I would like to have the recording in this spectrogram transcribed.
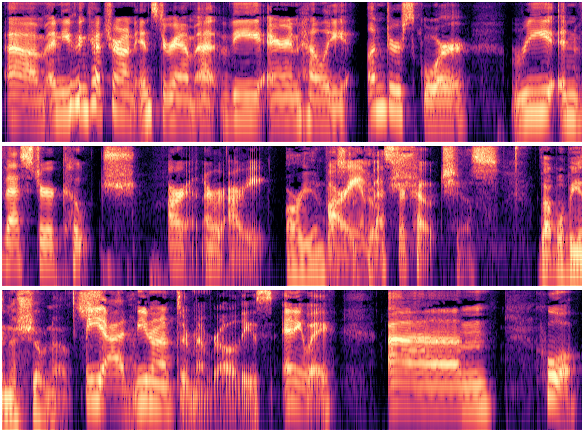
Um, and you can catch her on Instagram at the Erin Helle underscore reinvestor coach. R or RE. Ari Investor RE Coach. investor coach. Yes. That will be in the show notes. Yeah, you don't have to remember all these. Anyway, um, cool.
